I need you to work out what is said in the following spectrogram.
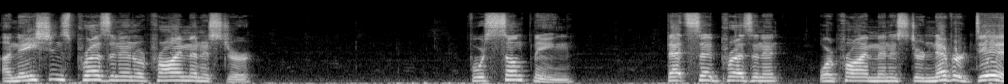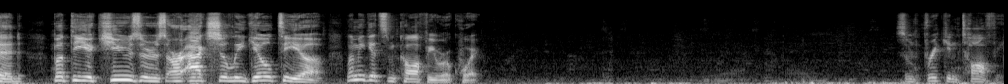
a nation's president or prime minister for something that said president or prime minister never did, but the accusers are actually guilty of. Let me get some coffee real quick. Some freaking toffee.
